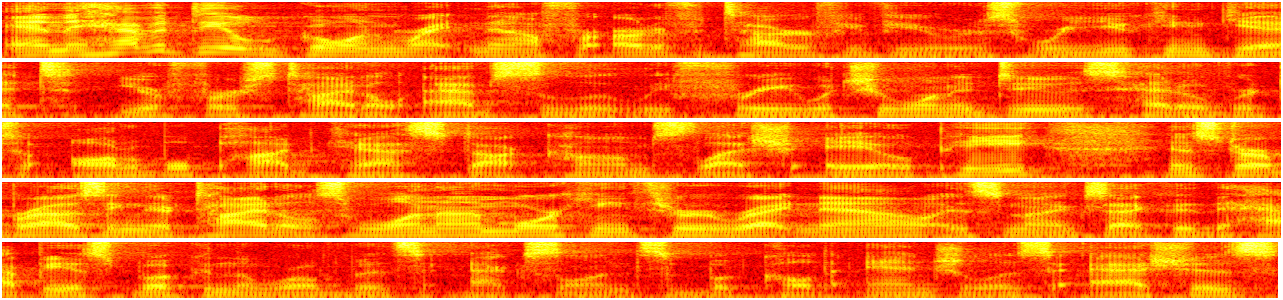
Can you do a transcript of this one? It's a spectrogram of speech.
And they have a deal going right now for art of photography viewers where you can get your first title absolutely free. What you want to do is head over to audiblepodcast.com slash AOP and start browsing their titles. One I'm working through right now is not exactly the happiest book in the world, but it's excellent. It's a book called Angela's Ashes.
